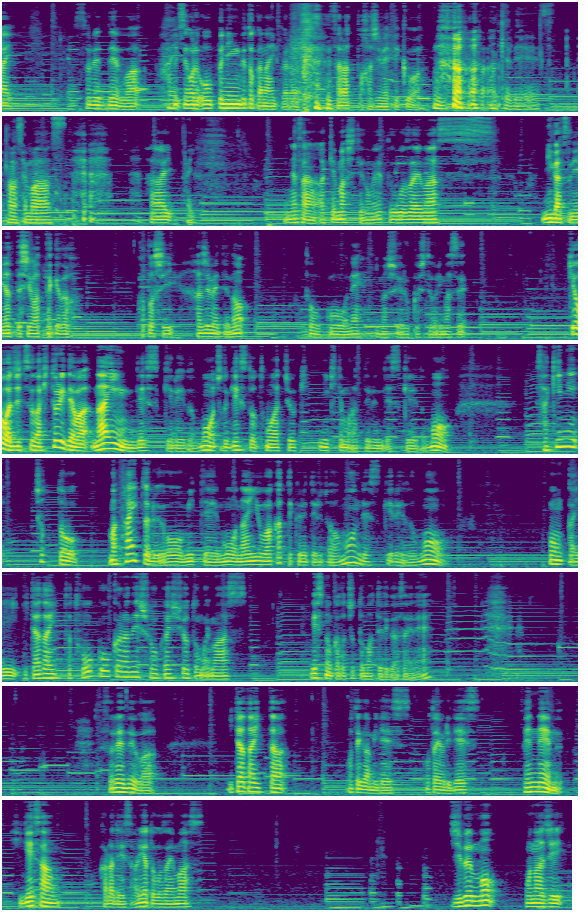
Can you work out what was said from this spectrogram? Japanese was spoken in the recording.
はい。それでは、はい。別に俺オープニングとかないから さらっと始めてくわ。うん。OK です。合わせます。はい。はい。皆さん明けましておめでとうございます。2月になってしまったけど今年初めての投稿をね今収録しております。今日は実は一人ではないんですけれどもちょっとゲスト友達をきに来てもらってるんですけれども先にちょっと、まあ、タイトルを見てもう内容分かってくれてるとは思うんですけれども今回いただいた投稿からね紹介しようと思います。ゲストの方ちょっと待っててくださいね。それではいただいたお手紙です。お便りです。ペンネームひげさんからです。ありがとうございます。自分も同じ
